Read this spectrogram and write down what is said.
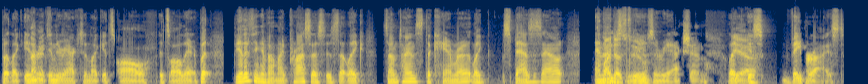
but like in the, in the reaction, like it's all it's all there. But the other thing about my process is that like sometimes the camera like spazzes out, and Mine I just lose a reaction. Like yeah. is vaporized.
